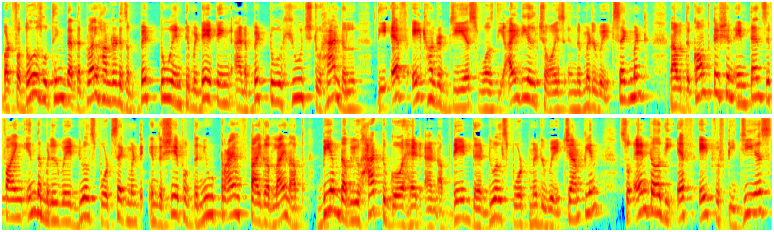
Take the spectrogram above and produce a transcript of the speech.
But for those who think that the 1200 is a bit too intimidating and a bit too huge to handle, the F800 GS was the ideal choice in the middleweight segment. Now, with the competition intensifying in the middleweight dual sport segment in the shape of the new Triumph Tiger lineup, BMW had to go ahead and update their dual sport middleweight champion. So enter the F850 GS.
